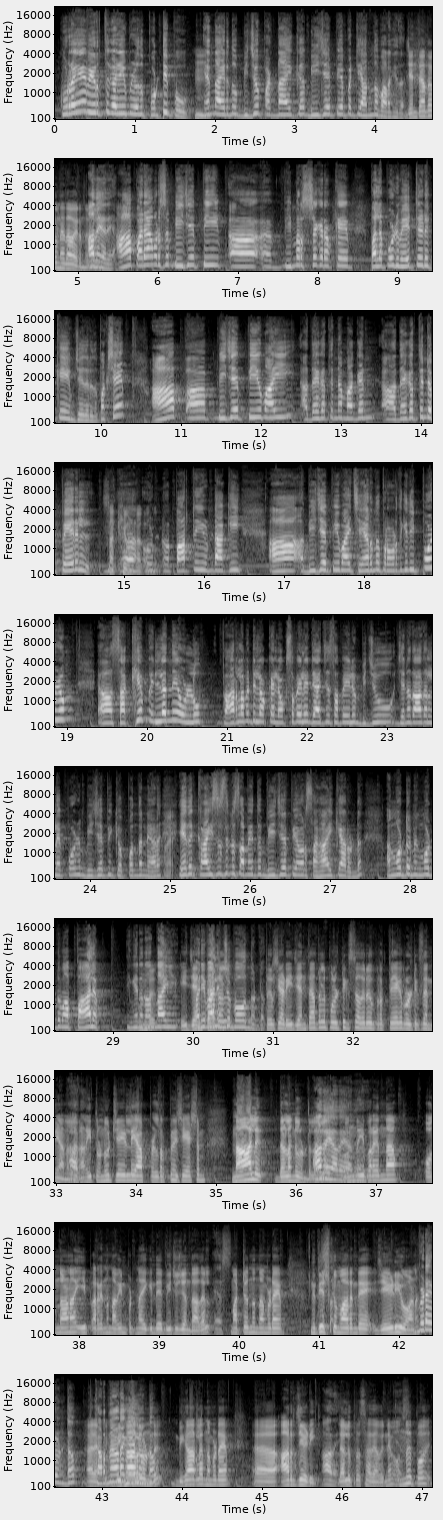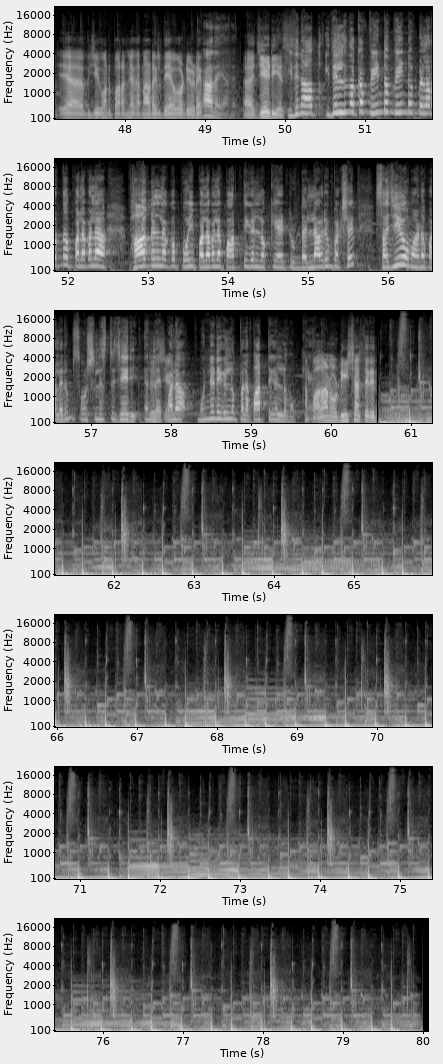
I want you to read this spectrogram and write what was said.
കുറേ വീർത്ത് കഴിയുമ്പോഴത് പൊട്ടിപ്പോവും എന്നായിരുന്നു ബിജു പട്നായിക് ബി ജെ പിയെ പറ്റി അന്ന് പറഞ്ഞത്. ജനതാദൾ നേതാവായിരുന്നു അതെ അതെ. ആ പരാമർശം ബി ജെ പി വിമർശകരൊക്കെ പലപ്പോഴും ഏറ്റെടുക്കുകയും ചെയ്തിരുന്നു. പക്ഷേ ആ ബി ജെ പിയുമായി അദ്ദേഹത്തിന്റെ മകൻ അദ്ദേഹത്തിന്റെ പേരിൽ പാർട്ടി ഉണ്ടാക്കി ആ ബി ജെ പിയുമായി ചേർന്ന് പ്രവർത്തിക്കുന്നത് ഇപ്പോഴും സഖ്യം ഇല്ലെന്നേ ഉള്ളൂ. പാർലമെന്റിലൊക്കെ ലോക്സഭയിലും രാജ്യസഭയിലും ബിജു ജനതാദൾ എപ്പോഴും ബി ജെ പിക്ക് ഒപ്പം തന്നെയാണ് ഏത് ക്രൈസിസിന്റെ സമയത്തും ബി ജെ പി അവർ സഹായിക്കാറുണ്ട്. അങ്ങോട്ടും ഇങ്ങോട്ടും ആ പാലം ഇങ്ങനെ നന്നായി പരിപാലിച്ചു പോകുന്നുണ്ട്. തീർച്ചയായിട്ടും ഈ ജനതാദൾ പൊളിറ്റിക്സ് അതൊരു പ്രത്യേക പൊളിറ്റിക്സ് തന്നെയാണ്. കാരണം ഈ തൊണ്ണൂറ്റിയേഴിലെ ആ പിളർപ്പിന് ശേഷം നാല് ദളങ്ങളുണ്ടല്ലോ? ഒന്ന് ഈ പറയുന്ന ഒന്നാണ് ഈ പറയുന്ന നവീൻ പട്നായിക്കിന്റെ ബിജു ജനതാദൾ. മറ്റൊന്ന് നമ്മുടെ നിതീഷ് കുമാറിന്റെ ജെ ഡി യു ആണ്. ബീഹാറിലുണ്ട്. ബീഹാറിലെ നമ്മുടെ R J D. Lalu Prasad അവന് ഒന്ന് ഇപ്പോൾ വിജയകുമാർ പറഞ്ഞ കർണാടകയിൽ ദേവഗൌഡയുടെ ജെ ഡി എസ്. ഇതിനകത്ത് ഇതിൽ നിന്നൊക്കെ വീണ്ടും വീണ്ടും പിളർന്ന് പല പല ഭാഗങ്ങളിലൊക്കെ പോയി പല പല പാർട്ടികളിലൊക്കെ ആയിട്ടുണ്ട് എല്ലാവരും. പക്ഷേ സജീവമാണ് പലരും സോഷ്യലിസ്റ്റ് ചേരി അല്ലേ? പല മുന്നണികളിലും പല പാർട്ടികളിലും ഒക്കെ അപ്പൊ അതാണ് ഒഡീഷ ചരിത്രം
